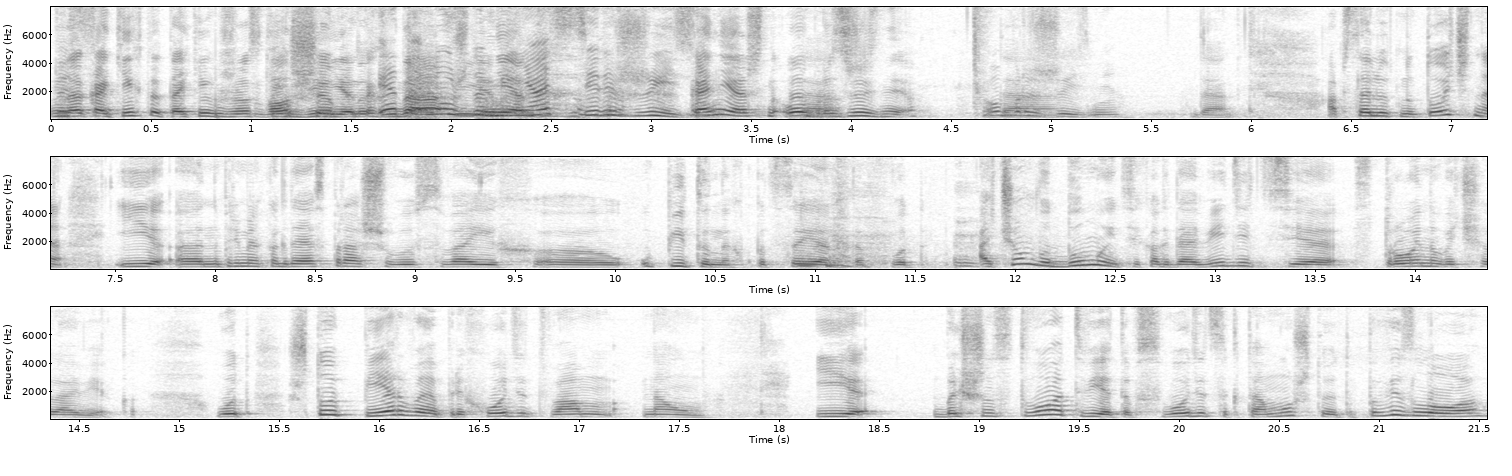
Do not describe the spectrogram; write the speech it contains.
на каких-то таких жестких волшебных. диетах. Это да. нужно Нет. менять стиль жизни. Конечно, образ да. жизни. Образ да. жизни. Да, абсолютно точно. И, э, например, когда я спрашиваю своих э, упитанных пациентов, вот о чем вы думаете, когда видите стройного человека? Вот что первое приходит вам на ум? И большинство ответов сводится к тому, что это повезло,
